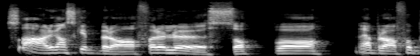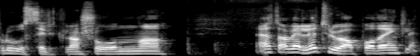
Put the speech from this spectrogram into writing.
så, er det ganske bra for å løse opp, og det er bra for blodsirkulasjonen. Jeg tar veldig trua på det, egentlig.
